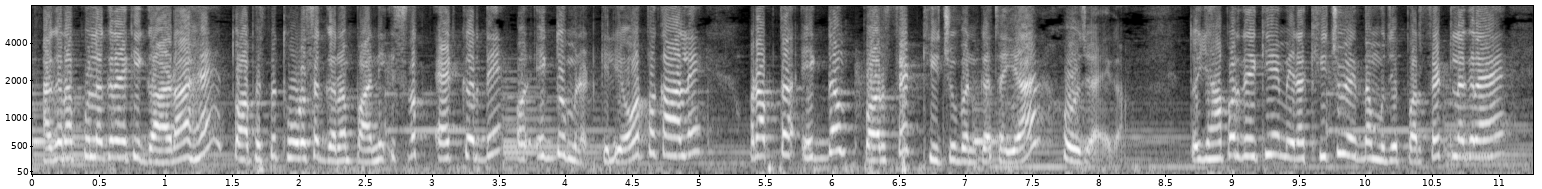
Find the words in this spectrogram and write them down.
अगर आपको लग रहा है कि गाढ़ा है तो आप इसमें थोड़ा सा गर्म पानी इस वक्त ऐड कर दें और एक दो मिनट के लिए और पका लें और आपका एकदम परफेक्ट खींचू बनकर तैयार हो जाएगा। तो यहाँ पर देखिए, मेरा खींचू एकदम मुझे परफेक्ट लग रहा है।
